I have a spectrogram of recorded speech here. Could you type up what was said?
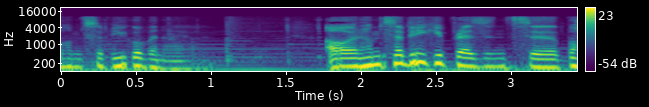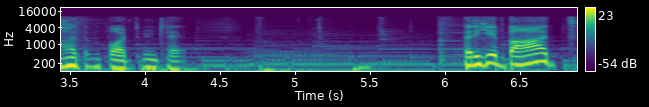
हम सभी को बनाया है और हम सभी की प्रेजेंस बहुत इम्पोर्टेंट है पर ये बात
